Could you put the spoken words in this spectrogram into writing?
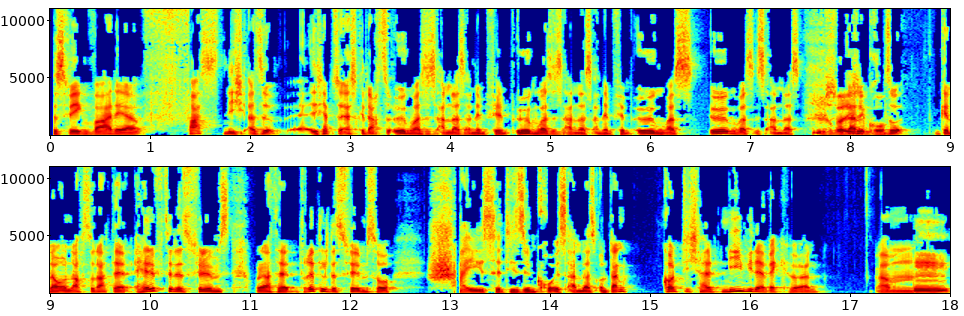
deswegen war der fast nicht, also ich habe zuerst gedacht, so irgendwas ist anders an dem Film, irgendwas ist anders an dem Film, irgendwas, irgendwas ist anders. Das war die Synchro. so, genau, und nach so nach der Hälfte des Films oder nach der Drittel des Films so, scheiße, die Synchro ist anders. Und dann konnte ich halt nie wieder weghören. Ähm, Mhm.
